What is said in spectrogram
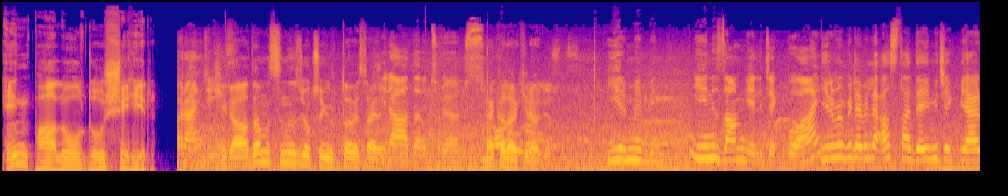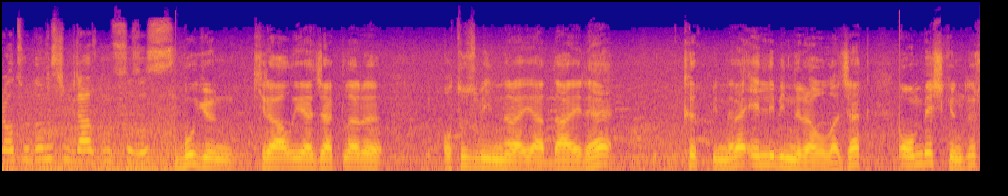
en pahalı olduğu şehir. Öğrenciyiz. Kirada mısınız yoksa yurtta vesaire? Kirada oturuyoruz. Ne kadar kira ödüyorsunuz? 20 bin. Yeni zam gelecek bu ay. 20 bile bile asla değmeyecek bir yerde oturduğumuz için biraz mutsuzuz. Bugün kiralayacakları 30 bin liraya daire 40 bin lira 50 bin lira olacak. 15 gündür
